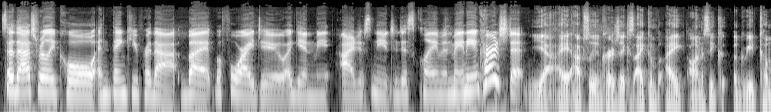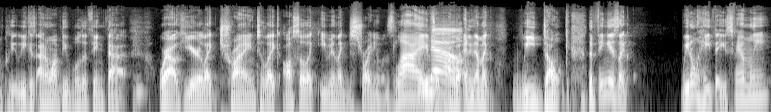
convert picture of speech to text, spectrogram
So that's really cool and thank you for that. But before I do, again, me I just need to disclaim and Manny encouraged it. Yeah, I absolutely encourage it because I com- I honestly c- agreed completely because I don't want people to think that we're out here like trying to like also like even like destroy anyone's lives or talk about anything. I'm like, we don't. The thing is like, we don't hate the Ace family.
